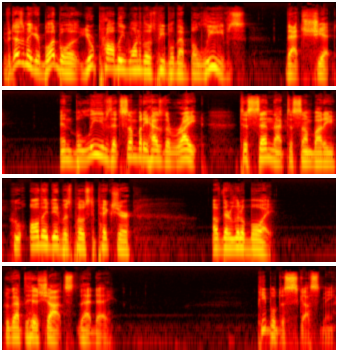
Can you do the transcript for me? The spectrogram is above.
If it doesn't make your blood boil, you're probably one of those people that believes that shit and believes that somebody has the right to send that to somebody who all they did was post a picture of their little boy who got his shots that day. People disgust me.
